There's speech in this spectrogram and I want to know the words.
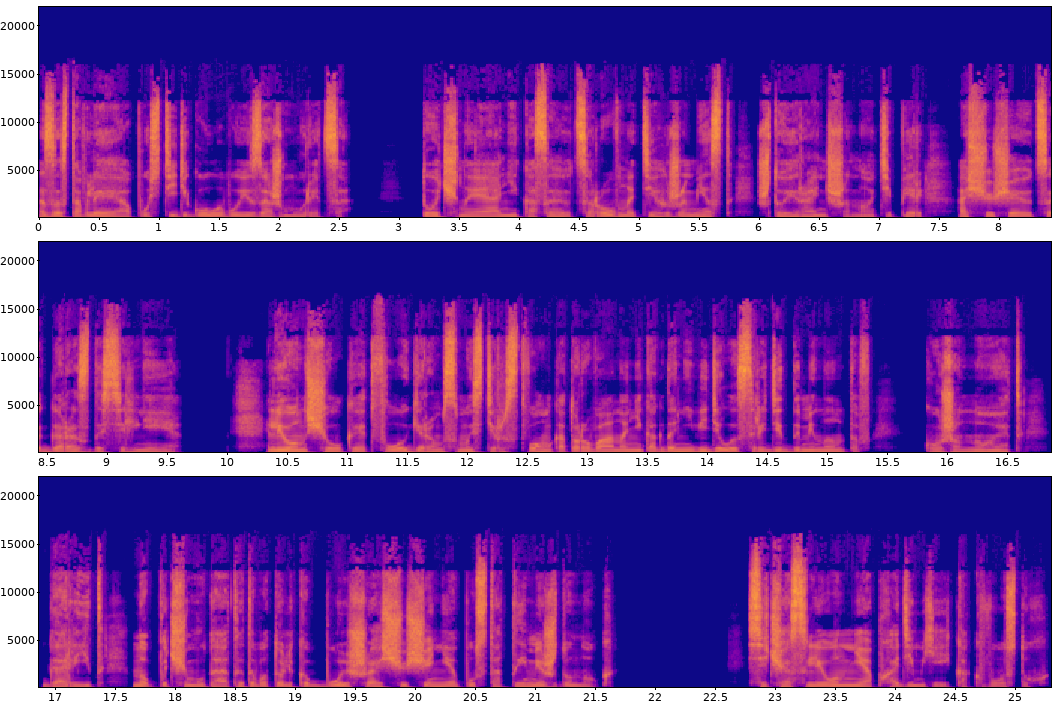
заставляя опустить голову и зажмуриться. Точные они касаются ровно тех же мест, что и раньше, но теперь ощущаются гораздо сильнее. Леон щелкает флогером с мастерством, которого она никогда не видела среди доминантов. Кожа ноет, горит, но почему-то от этого только больше ощущения пустоты между ног. Сейчас Леон необходим ей как воздух.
